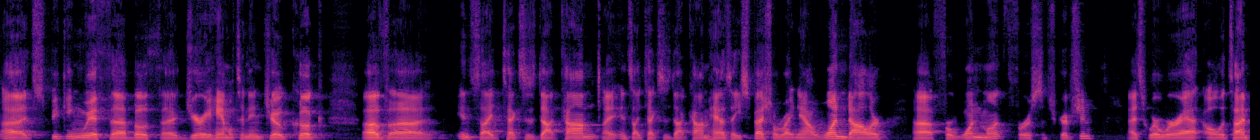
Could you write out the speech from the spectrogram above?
uh, speaking with uh, both uh, Jerry Hamilton and Joe Cook of uh, InsideTexas.com, InsideTexas.com has a special right now, $1 for one month for a subscription. That's where we're at all the time.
